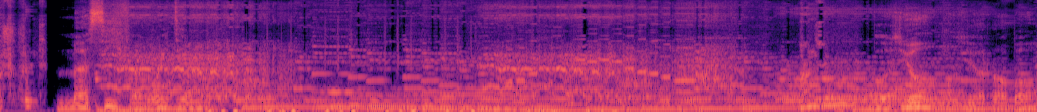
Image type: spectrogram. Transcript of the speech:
For waiting. Bonjour, Monsieur Robot.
